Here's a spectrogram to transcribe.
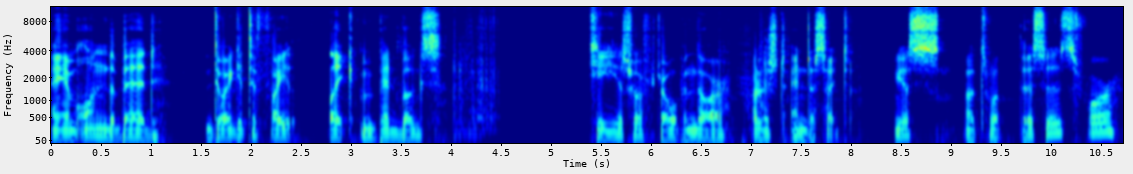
I am on the bed. Do I get to fight, like, bed bugs? Key, useful for to open door. Polished andesite. Yes, that's what this is for.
